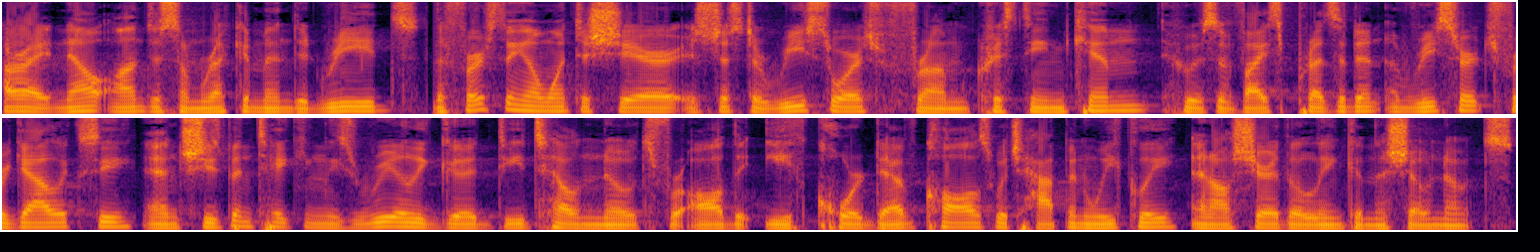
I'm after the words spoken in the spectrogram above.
All right, now on to some recommended reads. The first thing I want to share is just a resource from Christine Kim, who is a vice president of research for Galaxy. And she's been taking these really good detailed notes for all the ETH core dev calls, which happen weekly. And I'll share the link in the show notes.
